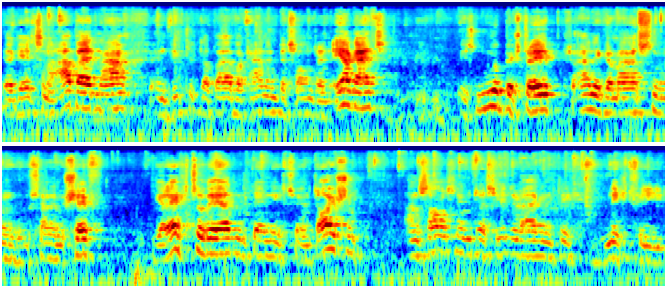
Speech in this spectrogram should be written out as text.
er geht seiner Arbeit nach, entwickelt dabei aber keinen besonderen Ehrgeiz, ist nur bestrebt, einigermaßen seinem Chef gerecht zu werden, den nicht zu enttäuschen. Ansonsten interessiert ihn eigentlich nicht viel.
